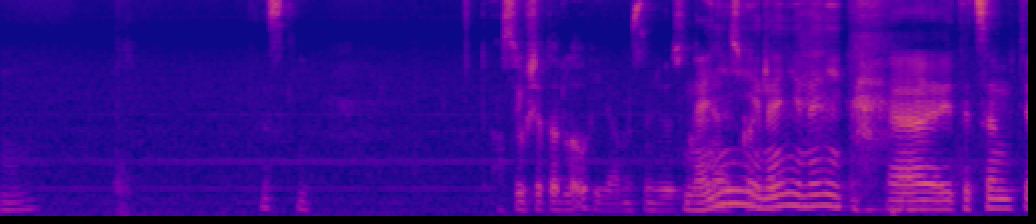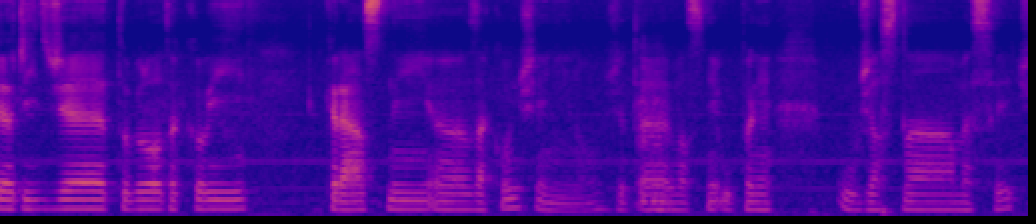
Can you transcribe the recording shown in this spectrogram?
Hm. Hezký. Asi už je to dlouhý, já myslím, že bychom Není, není, není. E, teď jsem chtěl říct, že to bylo takový krásný uh, zakončení, no? že to mm-hmm. je mhm. vlastně úplně úžasná message.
